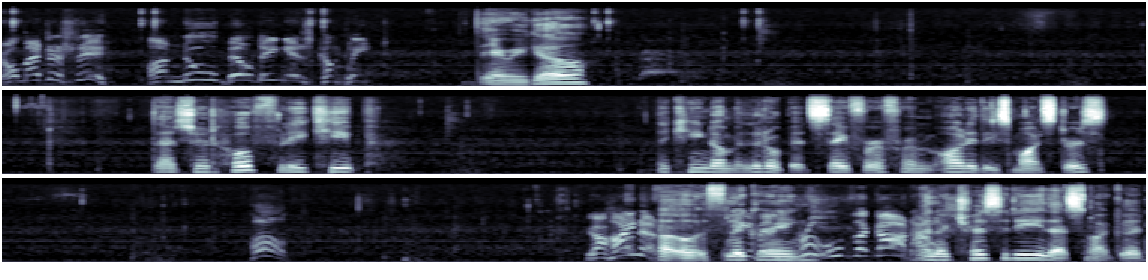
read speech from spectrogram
Your Majesty, our new building is complete. There we go. That should hopefully keep the kingdom a little bit safer from all of these monsters. Halt! Your Highness, Uh-oh, we've flickering improved the guardhouse. Electricity, that's not good.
